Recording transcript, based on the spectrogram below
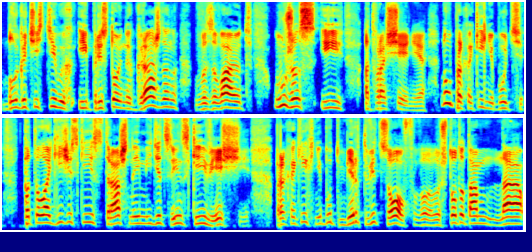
благочестивых и пристойных граждан вызывают ужас и отвращение. Ну, про какие-нибудь патологические страшные медицинские вещи, про каких-нибудь мертвецов, что-то там на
